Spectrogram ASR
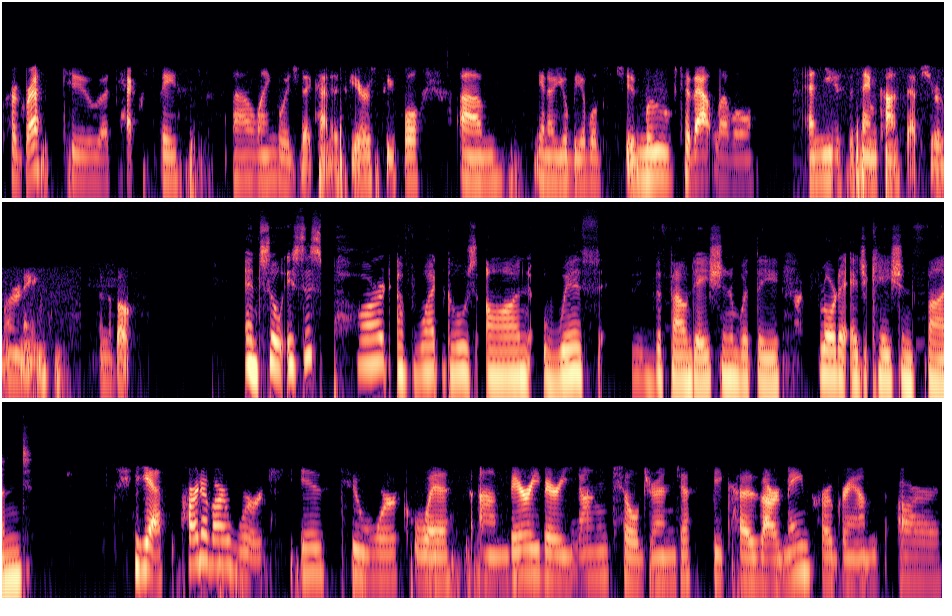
progress to a text-based uh, language that kind of scares people, um, you know, you'll be able to move to that level and use the same concepts you're learning in the book. And so, is this part of what goes on with the foundation, with the Florida Education Fund? Yes, part of our work is to work with um, very, very young children just because our main programs are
